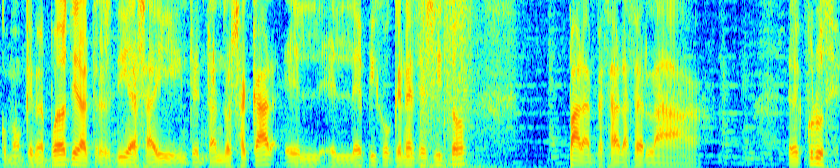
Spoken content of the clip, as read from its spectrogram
Como que me puedo tirar tres días ahí intentando sacar el, el épico que necesito para empezar a hacer la, el cruce.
